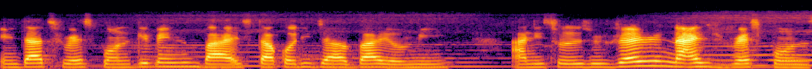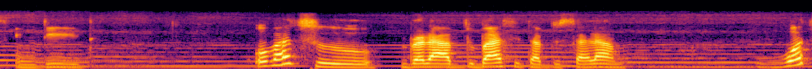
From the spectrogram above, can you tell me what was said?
in that response given by Sister Khadija Abayomi, and it was a very nice response indeed. Over to Brother Abdulbasit Abdusalam. What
